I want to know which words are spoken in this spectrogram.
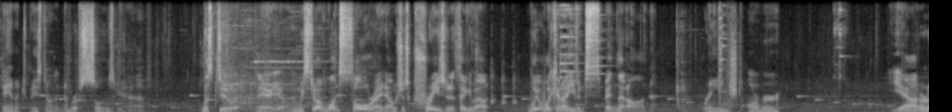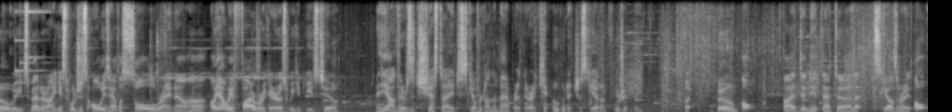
damage based on the number of souls you have. Let's do it. There you go. And we still have one soul right now, which is crazy to think about. What, what can I even spend that on? Ranged armor. Yeah, I don't know what we can spend it on. I guess we'll just always have a soul right now, huh? Oh yeah, we have firework arrows we could use too. And yeah, there's a chest I discovered on the map right there. I can't open it just yet, unfortunately. But boom. Oh, I didn't hit that uh, that skeleton right. Oh,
